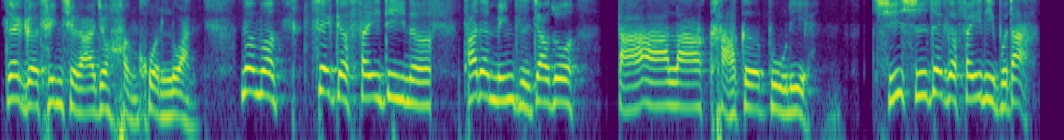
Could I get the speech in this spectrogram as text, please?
这个听起来就很混乱。那么这个飞地呢，它的名字叫做达阿拉卡戈布列。其实这个飞地不大，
